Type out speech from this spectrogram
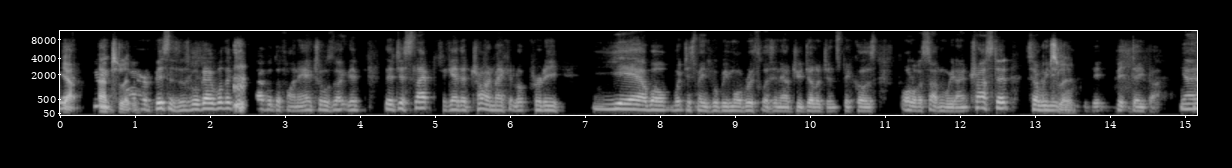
yeah, absolutely. Businesses will go, well, they've struggled the financials, like they've, they're just slapped together, try and make it look pretty. Yeah, well, what just means we'll be more ruthless in our due diligence because all of a sudden we don't trust it. So we absolutely. need to be a bit deeper. Yeah,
